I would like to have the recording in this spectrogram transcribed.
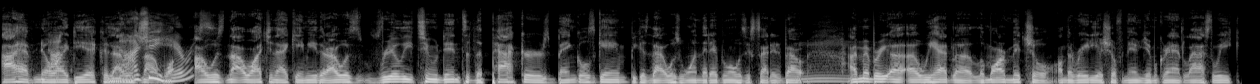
I have no idea because I was not wa-? I was not watching that game either. I was really tuned into the Packers Bengals game because that was one that everyone was excited about. Mm. I remember uh, uh, we had uh, Lamar Mitchell on the radio show from the MGM Grand last week,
